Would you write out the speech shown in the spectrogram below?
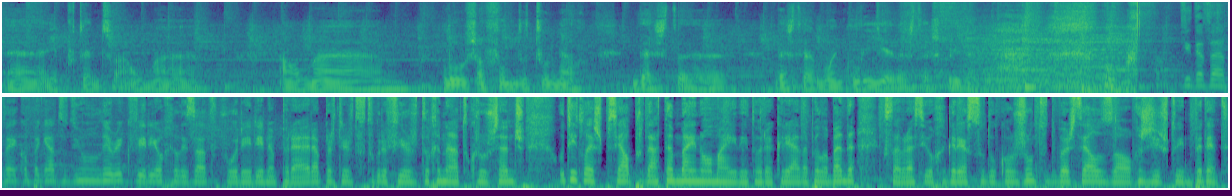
Uh, e portanto há uma há uma luz ao fundo do túnel desta desta melancolia desta escuridão Vida Vã vem acompanhado de um lyric video realizado por Irina Pereira a partir de fotografias de Renato Cruz Santos. O título é especial por dar também nome à editora criada pela banda, que celebra assim o regresso do conjunto de Barcelos ao registro independente.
